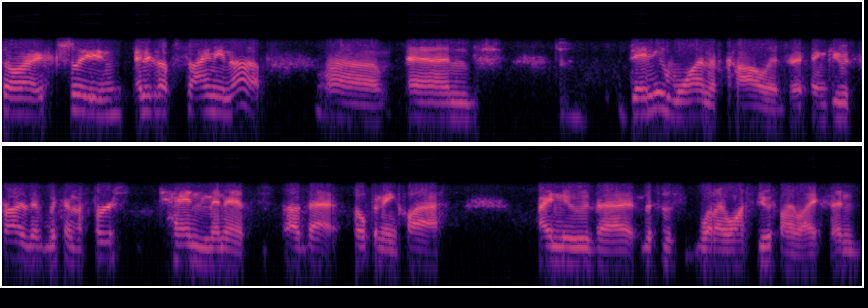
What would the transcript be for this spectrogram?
so I actually ended up signing up. Uh, and day one of college, I think it was probably within the first 10 minutes of that opening class, I knew that this is what I want to do with my life and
